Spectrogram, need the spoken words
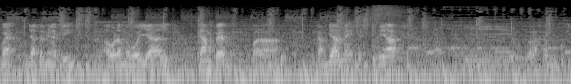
Bueno, ya terminé aquí. Ahora me voy al camper para cambiarme, estudiar y relajarme un poquito.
